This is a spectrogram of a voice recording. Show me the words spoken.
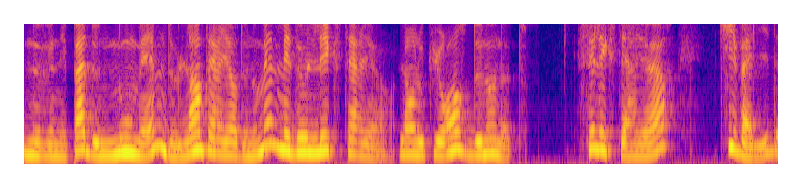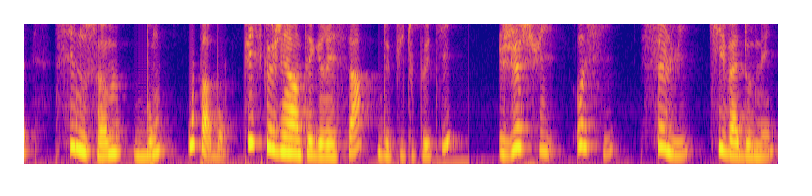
ne venait pas de nous-mêmes, de l'intérieur de nous-mêmes, mais de l'extérieur, là en l'occurrence de nos notes. C'est l'extérieur qui valide si nous sommes bons ou pas bons. Puisque j'ai intégré ça depuis tout petit, je suis aussi celui qui va donner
